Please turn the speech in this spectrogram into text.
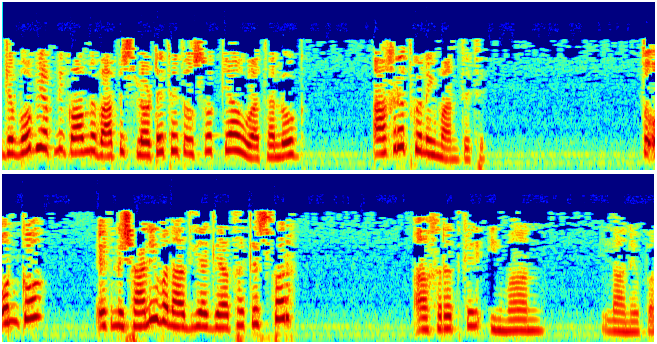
جب وہ بھی اپنی قوم میں واپس لوٹے تھے تو اس وقت کیا ہوا تھا؟ لوگ آخرت کو نہیں مانتے تھے۔ تو ان کو ایک نشانی بنا دیا گیا تھا کس پر؟ آخرت کے ایمان لانے پر۔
